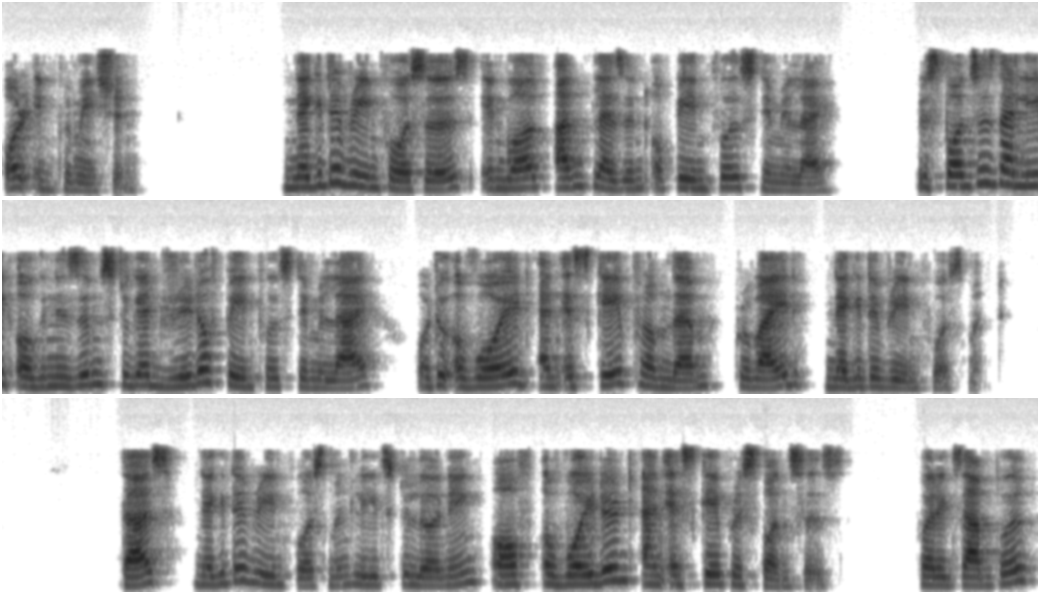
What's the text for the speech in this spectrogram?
or information. Negative reinforcers involve unpleasant or painful stimuli. Responses that lead organisms to get rid of painful stimuli or to avoid and escape from them provide negative reinforcement. Thus, negative reinforcement leads to learning of avoidant and escape responses. For example,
